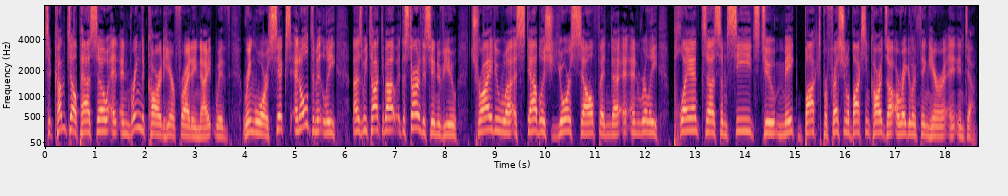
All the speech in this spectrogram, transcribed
to come to El Paso and, and bring the card here Friday night with Ring War 6, and ultimately, as we talked about at the start of this interview, try to uh, establish yourself and uh, and really plant uh, some seeds to make box professional boxing cards a, a regular thing here in, in, town.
